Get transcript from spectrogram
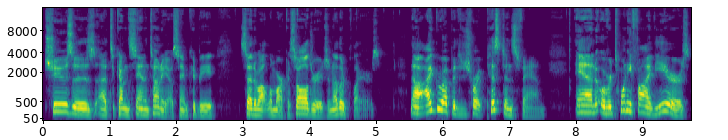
chooses uh, to come to San Antonio. Same could be said about LaMarcus Aldridge and other players. Now, I grew up a Detroit Pistons fan, and over 25 years,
